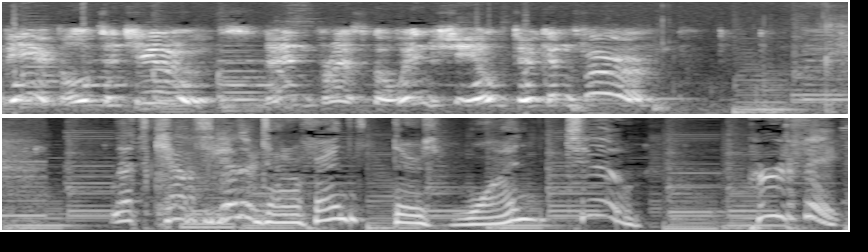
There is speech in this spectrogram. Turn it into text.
vehicle to choose. Then press the windshield to confirm. Let's count together, Dino Friends. There's one, two. Perfect.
